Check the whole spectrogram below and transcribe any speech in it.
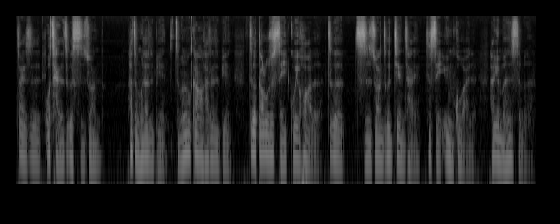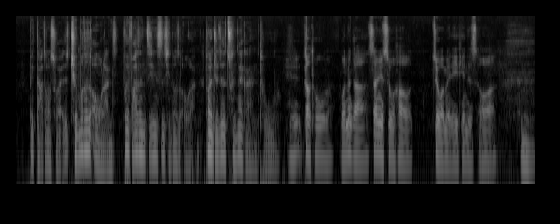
再是，我踩的这个石砖，它怎么会在这边？怎么刚好它在这边？这个道路是谁规划的？这个石砖、这个建材是谁运过来的？它原本是什么？被打造出来，全部都是偶然，会发生这件事情都是偶然的。突然觉得这个存在感很突兀，到突兀吗？我那个三、月十五号最完美的一天的时候啊，嗯，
